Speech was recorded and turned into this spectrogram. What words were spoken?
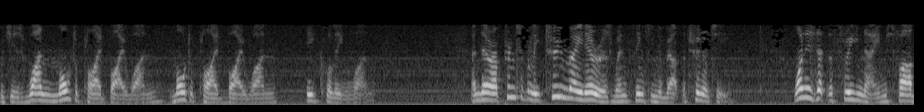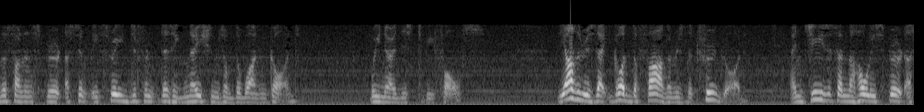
which is 1 multiplied by 1 multiplied by 1 equaling 1. And there are principally two main errors when thinking about the Trinity. One is that the three names, Father, Son, and Spirit, are simply three different designations of the one God. We know this to be false. The other is that God the Father is the true God, and Jesus and the Holy Spirit are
